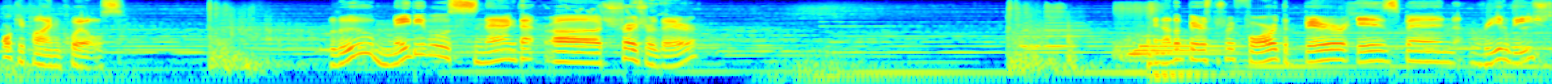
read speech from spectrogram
porcupine quills. Blue may be able to snag that uh, treasure there. And now the bear is pushing forward. The bear is been releashed.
